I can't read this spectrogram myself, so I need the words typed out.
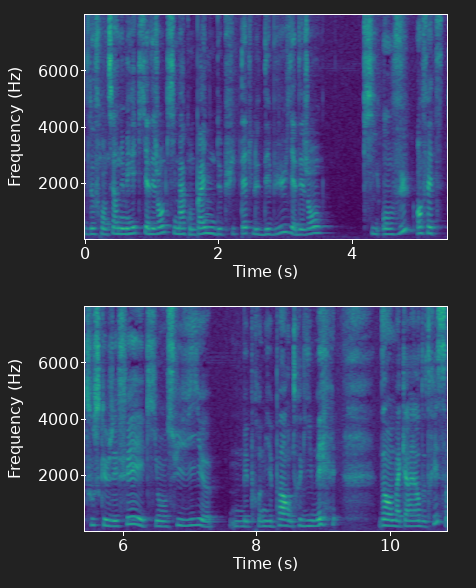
de frontières numériques, il y a des gens qui m'accompagnent depuis peut-être le début, il y a des gens qui ont vu en fait tout ce que j'ai fait et qui ont suivi euh, mes premiers pas entre guillemets dans ma carrière d'autrice.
